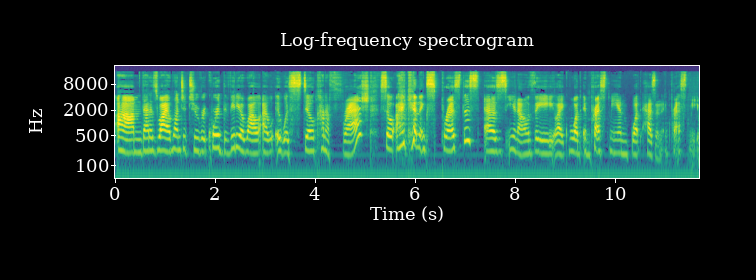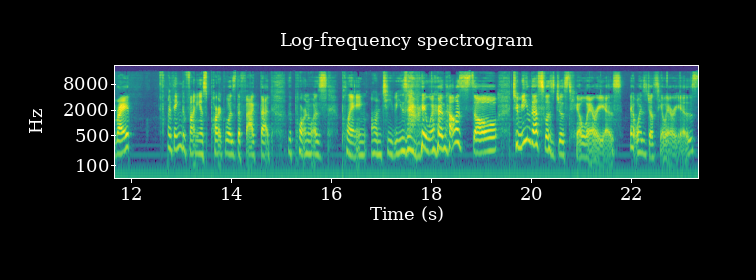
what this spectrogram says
Um, that is why I wanted to record the video while I, it was still kind of fresh, so I can express this as you know the like what impressed me and what hasn't impressed me, right? I think the funniest part was the fact that the porn was playing on TVs everywhere. That was so, to me, this was just hilarious. It was just hilarious.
